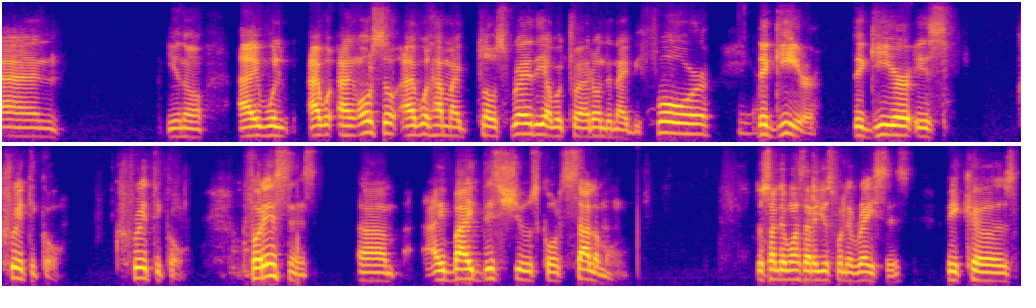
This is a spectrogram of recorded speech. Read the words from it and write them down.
and you know I will I will and also I will have my clothes ready. I will try it on the night before. Yeah. The gear, the gear is critical, critical. For instance, um, I buy these shoes called Salomon. Those are the ones that I use for the races because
